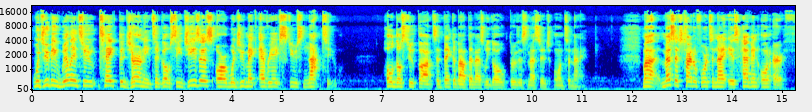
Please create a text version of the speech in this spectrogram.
would you be willing to take the journey to go see Jesus or would you make every excuse not to? Hold those two thoughts and think about them as we go through this message on tonight. My message title for tonight is Heaven on Earth.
